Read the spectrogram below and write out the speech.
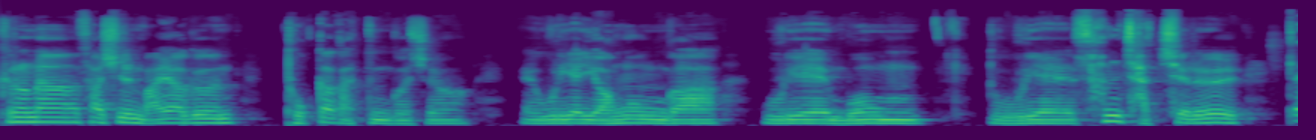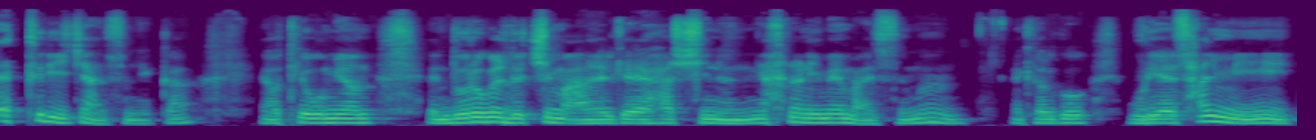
그러나 사실 마약은 독과 같은 거죠. 우리의 영혼과 우리의 몸, 또 우리의 삶 자체를 깨뜨리지 않습니까? 어떻게 보면 누룩을 넣지 말게 하시는 하나님의 말씀은 결국 우리의 삶이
